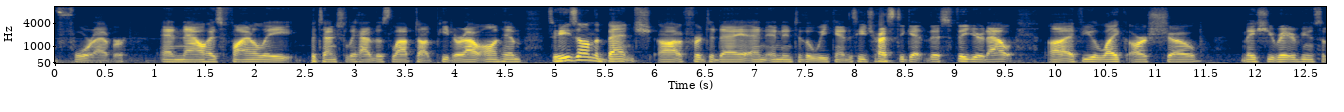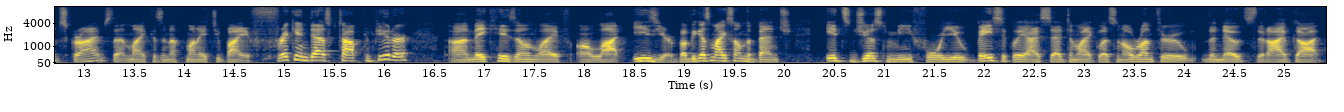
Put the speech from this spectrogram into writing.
forever and now has finally potentially had this laptop peter out on him. So he's on the bench uh, for today and, and into the weekend as he tries to get this figured out. Uh, if you like our show, make sure you rate, review, and subscribe so that Mike has enough money to buy a freaking desktop computer, uh, make his own life a lot easier. But because Mike's on the bench, it's just me for you. Basically, I said to Mike, listen, I'll run through the notes that I've got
